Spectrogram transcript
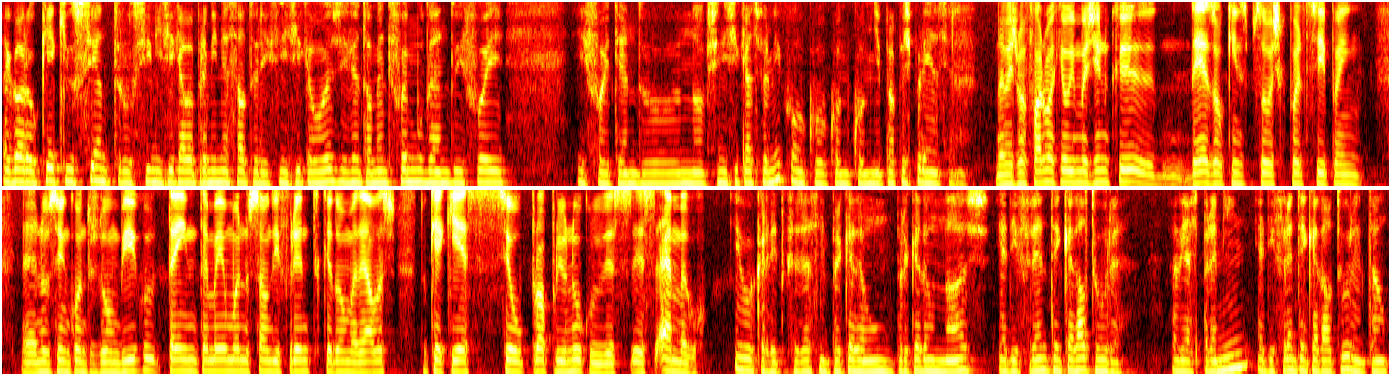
Agora, o que é que o centro significava para mim nessa altura e que significa hoje, eventualmente foi mudando e foi, e foi tendo novos significados para mim com, com, com a minha própria experiência. É? Da mesma forma que eu imagino que 10 ou 15 pessoas que participem uh, nos encontros do umbigo têm também uma noção diferente, cada uma delas, do que é que é esse seu próprio núcleo, esse, esse âmago. Eu acredito que seja assim para cada um, para cada um de nós é diferente em cada altura. Aliás, para mim é diferente em cada altura, então,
